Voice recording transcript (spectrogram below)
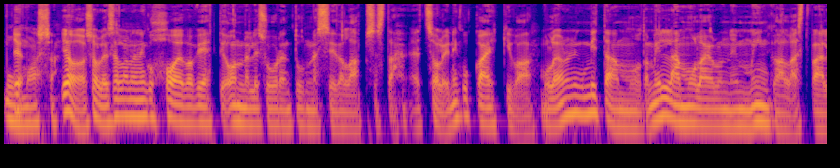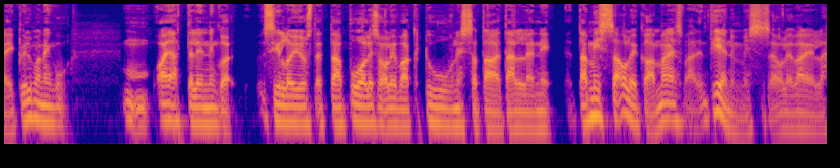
muun Jo- muassa. Joo, se oli sellainen niin kuin hoivavietti onnellisuuden tunne siitä lapsesta. Että se oli niin kuin kaikki vaan. Mulla ei ollut niin kuin mitään muuta. Millään muulla ei ollut niin minkäänlaista väliä. Kyllä mä niin kuin ajattelin niin kuin silloin just, että tämä puoliso oli vaikka duunissa tai tälleen, niin, tai missä olikaan. Mä en edes en tiennyt, missä se oli välillä.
